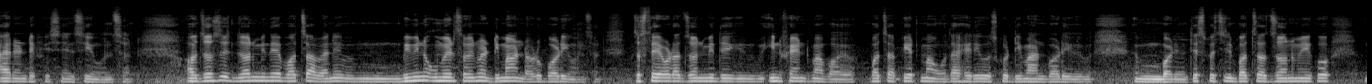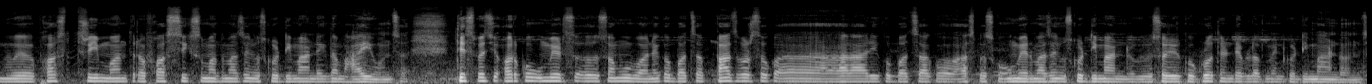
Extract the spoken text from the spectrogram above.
आइरन डेफिसियन्सी हुन्छन्। अब जस्तै जन्मिँदै बच्चा भने विभिन्न उमेर समयमा डिमान्डहरू बढी हुन्छन्। जस्तै एउटा जन्मिँदै इन्फेन्टमा भयो बच्चा पेटमा हुँदाखेरि उसको डिमान्ड बढी बढ्यो त्यसपछि बच्चा जन्मेको फर्स्ट थ्री मन्थ र फर्स्ट सिक्स मन्थमा चाहिँ उसको डिमान्ड एकदम हाई हुन्छ। त्यसपछि अर्को उमेर समूह भनेको बच्चा पाँच वर्षको हाराहारीको बच्चाको आसपासको उमेरमा चाहिँ उसको डिमान्ड शरीरको ग्रोथ एन्ड डेभलपमेन्टको डिमान्ड हुन्छ।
